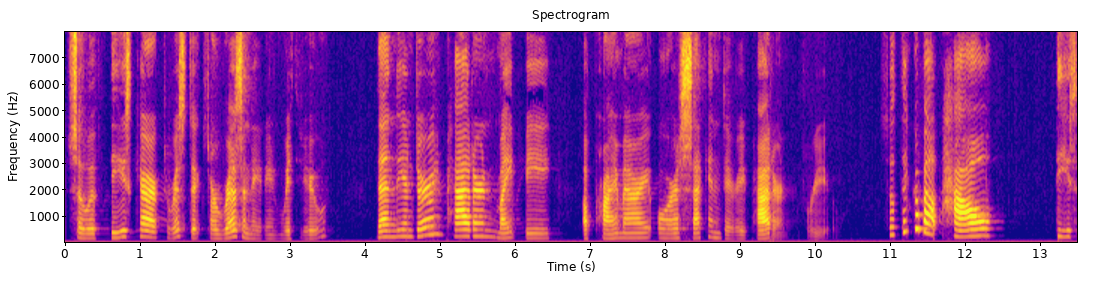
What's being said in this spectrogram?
So if these characteristics are resonating with you, then the enduring pattern might be a primary or a secondary pattern for you. So think about how these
